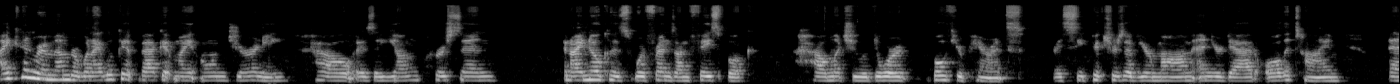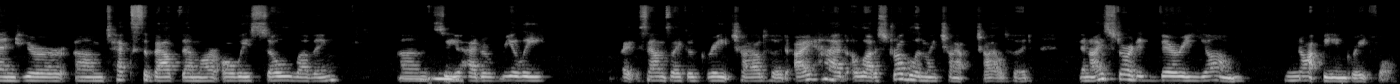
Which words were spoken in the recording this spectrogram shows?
I can remember when I look at back at my own journey, how as a young person, and I know because we're friends on Facebook, how much you adored both your parents. I see pictures of your mom and your dad all the time and your um, texts about them are always so loving. Um, mm-hmm. So you had a really, it sounds like a great childhood. I had a lot of struggle in my chi- childhood, and I started very young not being grateful,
